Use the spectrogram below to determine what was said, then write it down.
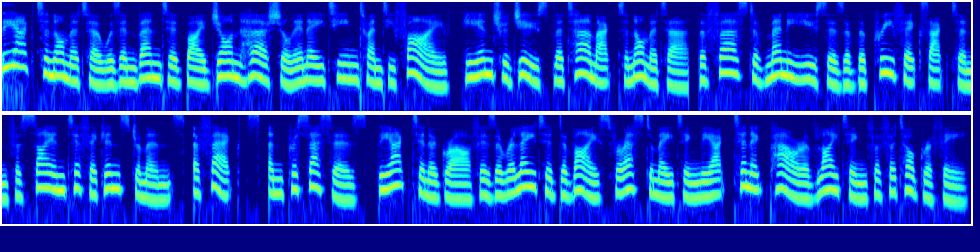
The actinometer was invented by John Herschel in 1825. He introduced the term actinometer, the first of many uses of the prefix actin for scientific instruments, effects, and processes. The actinograph is a related device for estimating the actinic power of lighting for photography.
